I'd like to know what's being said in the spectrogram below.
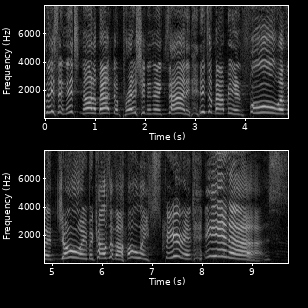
Listen, it's not about depression and anxiety, it's about being full of the joy because of the Holy Spirit in us.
